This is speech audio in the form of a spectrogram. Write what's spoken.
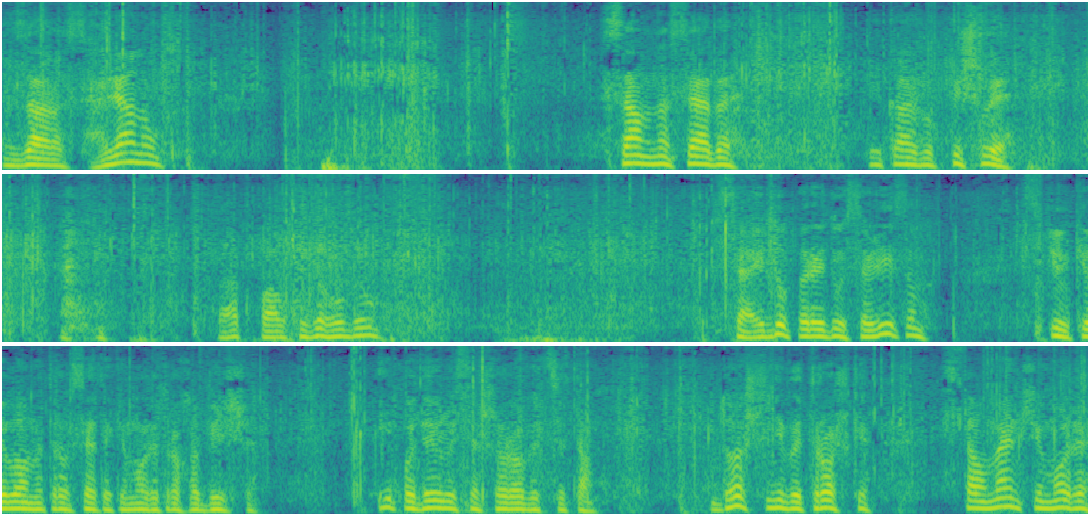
зараз глянув сам на себе і кажу, пішли. Так, палку загубив. Все, йду, перейдуся лісом. З пів кілометра все-таки, може трохи більше. І подивлюся, що робиться там. Дощ ніби трошки став менший, може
